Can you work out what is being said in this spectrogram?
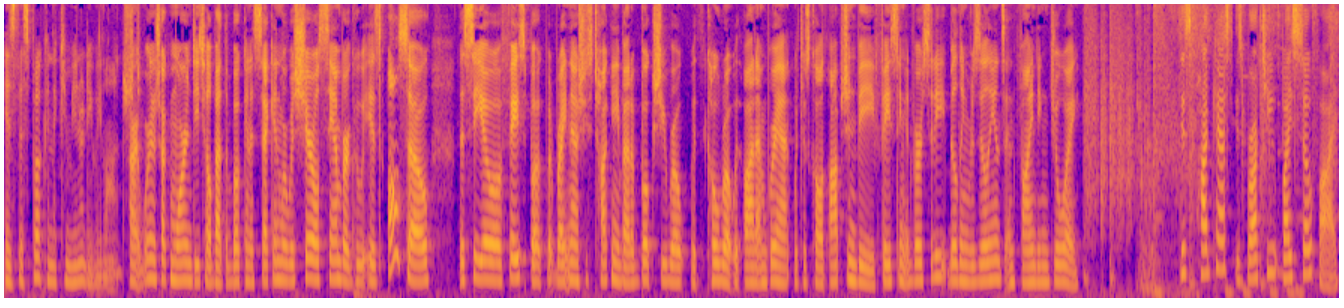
is this book and the community we launched. All right, we're going to talk more in detail about the book in a second. We're with Sheryl Sandberg, who is also the CEO of Facebook, but right now she's talking about a book she wrote with co-wrote with Adam Grant, which is called Option B: Facing Adversity, Building Resilience, and Finding Joy. This podcast is brought to you by SoFi.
